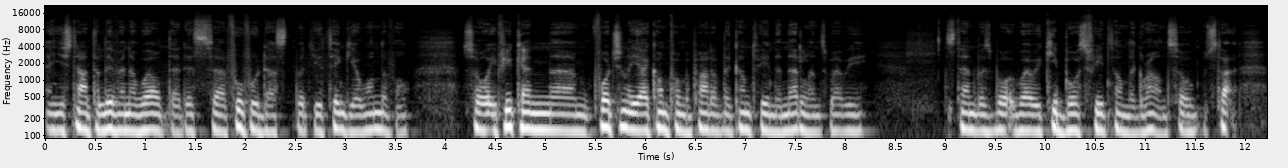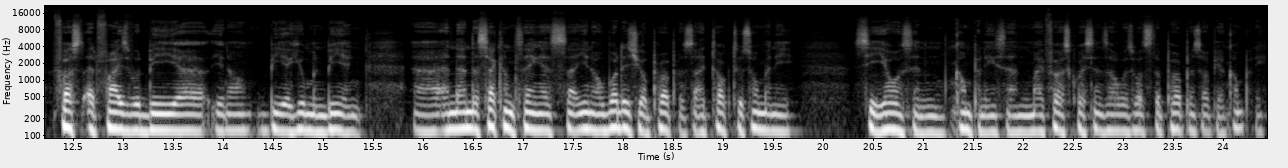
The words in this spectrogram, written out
and you start to live in a world that is uh, foo-foo dust, but you think you're wonderful. So if you can, um, fortunately I come from a part of the country in the Netherlands where we stand with bo- where we keep both feet on the ground. So start, first advice would be, uh, you know, be a human being. Uh, and then the second thing is, uh, you know, what is your purpose? I talk to so many CEOs in companies, and my first question is always, what's the purpose of your company?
